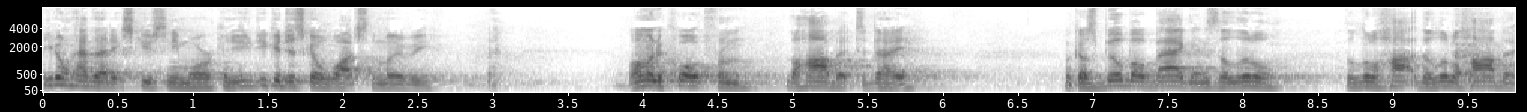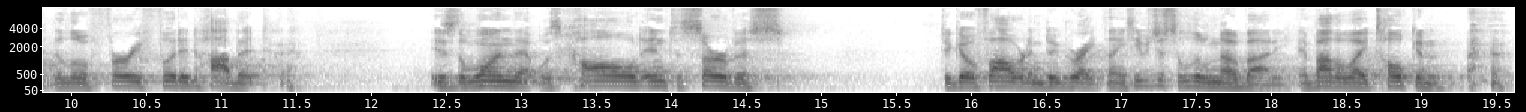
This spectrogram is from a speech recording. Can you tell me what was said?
You don't have that excuse anymore. Can you, you could just go watch the movie. Well, I'm going to quote from The Hobbit today. Because Bilbo Baggins, the little, the little, the little hobbit, the little furry footed hobbit, is the one that was called into service to go forward and do great things. He was just a little nobody. And by the way, Tolkien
